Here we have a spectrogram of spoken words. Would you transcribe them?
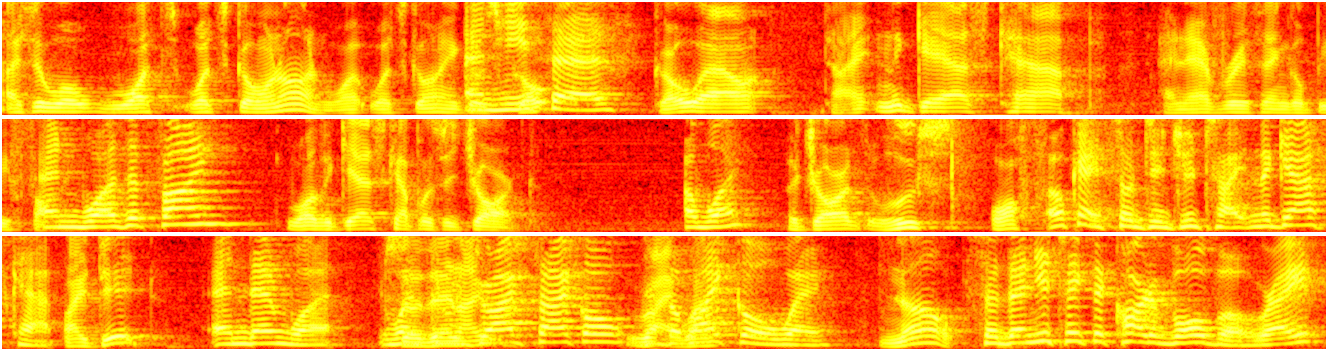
I said, well, what's, what's going on? What, what's going on? He goes, and he go, says, go out, tighten the gas cap, and everything will be fine. And was it fine? Well, the gas cap was ajar. A what? Ajar, loose, off. Okay, so did you tighten the gas cap? I did. And then what? so went then through a drive cycle? Right, Did the light go away? No. So then you take the car to Volvo, right?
